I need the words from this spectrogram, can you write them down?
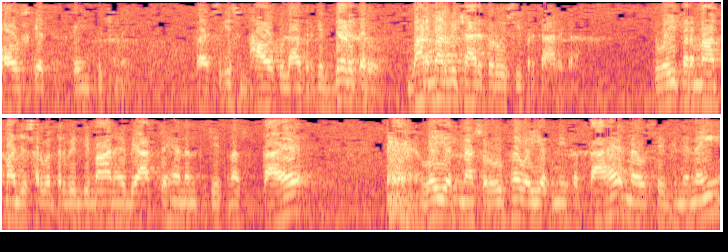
और उसके कहीं कुछ नहीं। बस इस भाव को ला करके दृढ़ करो। बार बार विचार करो इसी प्रकार का। तो वही परमात्मा जो सर्वत्र विद्यमान है, व्याप्त है, अनंत चेतना सत्ता है, वही अपना स्वरूप है, वही अपनी सत्ता है, मैं उससे भिन्न नहीं।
